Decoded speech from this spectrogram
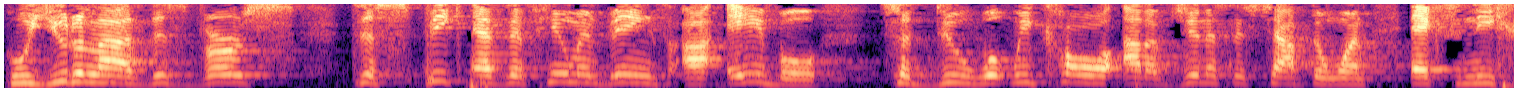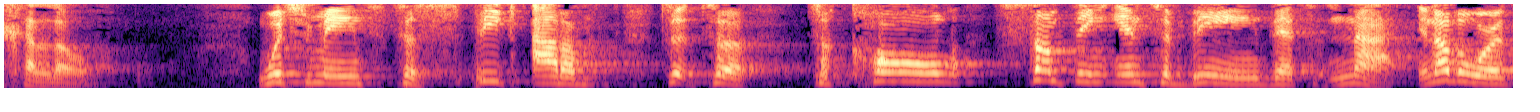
who utilize this verse to speak as if human beings are able to do what we call out of Genesis chapter 1, ex nihilo, which means to speak out of, to, to, to call something into being that's not. In other words,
